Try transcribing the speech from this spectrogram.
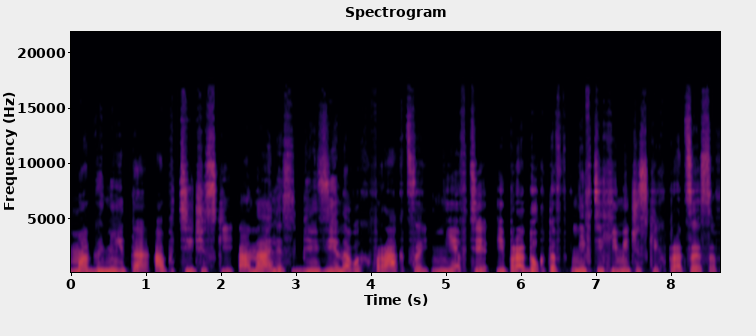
магнитооптический анализ бензиновых фракций нефти и продуктов нефтехимических процессов.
